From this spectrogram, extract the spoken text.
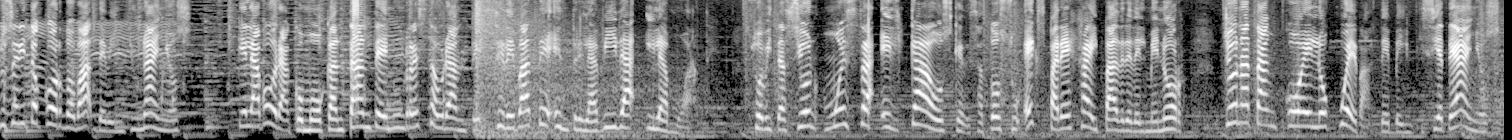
Lucerito Córdoba, de 21 años, que labora como cantante en un restaurante, se debate entre la vida y la muerte. Su habitación muestra el caos que desató su expareja y padre del menor, Jonathan Coelho Cueva, de 27 años,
